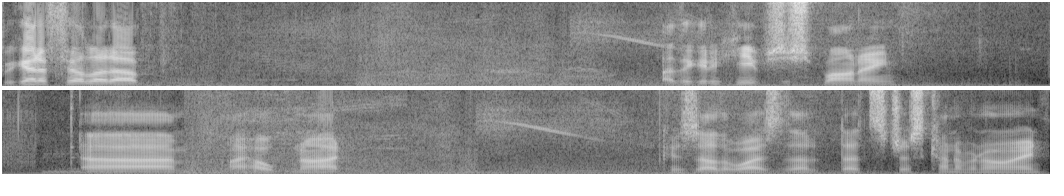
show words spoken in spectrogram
We gotta fill it up. I think it keeps respawning. Um, I hope not. Because otherwise, that that's just kind of annoying.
